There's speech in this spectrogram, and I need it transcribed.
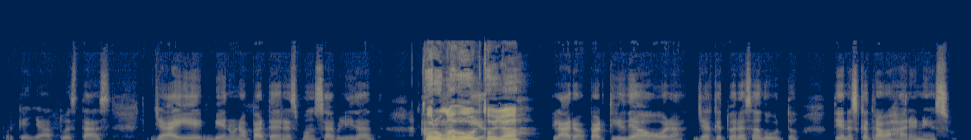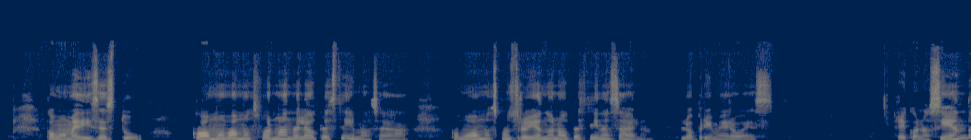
porque ya tú estás, ya ahí viene una parte de responsabilidad. Por un adulto ya. Claro, a partir de ahora, ya que tú eres adulto, tienes que trabajar en eso. Como me dices tú, ¿cómo vamos formando la autoestima? O sea, ¿cómo vamos construyendo una autoestima sana? Lo primero es reconociendo,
